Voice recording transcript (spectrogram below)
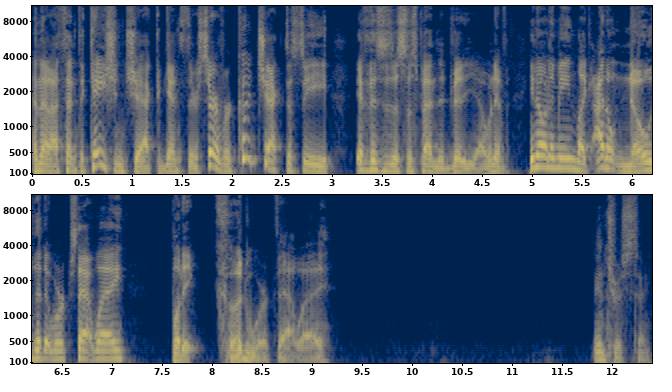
And that authentication check against their server could check to see if this is a suspended video. And if, you know what I mean? Like, I don't know that it works that way, but it could work that way. Interesting.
